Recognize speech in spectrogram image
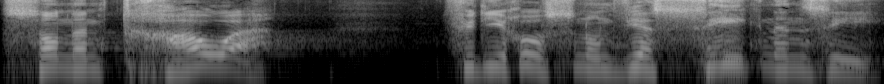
sondern Trauer für die Russen und wir segnen sie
